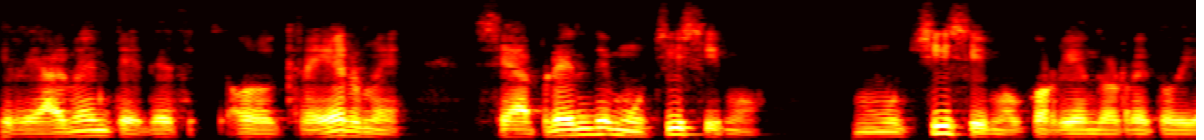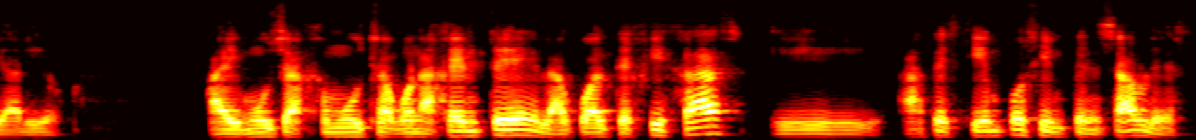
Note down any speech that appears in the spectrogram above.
Y realmente, creerme, se aprende muchísimo muchísimo corriendo el reto diario. Hay mucha, mucha buena gente en la cual te fijas y haces tiempos impensables.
